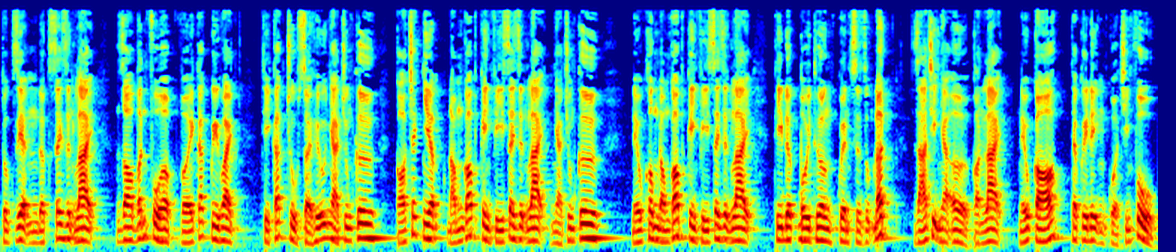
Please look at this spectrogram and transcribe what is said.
thuộc diện được xây dựng lại do vẫn phù hợp với các quy hoạch thì các chủ sở hữu nhà chung cư có trách nhiệm đóng góp kinh phí xây dựng lại nhà chung cư. Nếu không đóng góp kinh phí xây dựng lại thì được bồi thường quyền sử dụng đất, giá trị nhà ở còn lại nếu có theo quy định của chính phủ.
